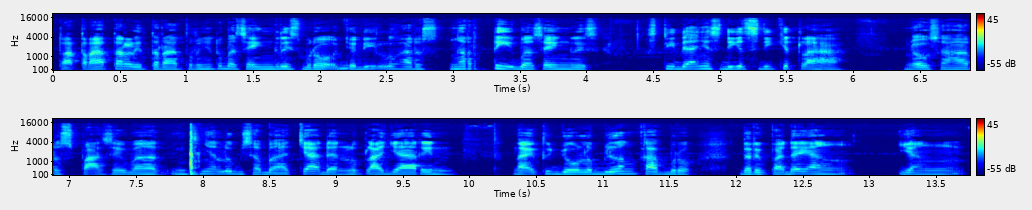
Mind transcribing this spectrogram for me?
Rata-rata literaturnya tuh bahasa Inggris bro. Jadi lu harus ngerti bahasa Inggris. Setidaknya sedikit-sedikit lah. Nggak usah harus pasif banget. Intinya lu bisa baca dan lu pelajarin. Nah itu jauh lebih lengkap bro. Daripada yang yang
